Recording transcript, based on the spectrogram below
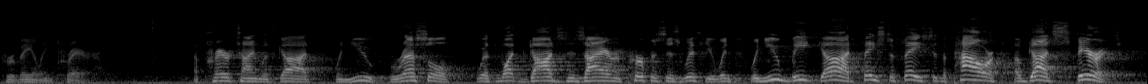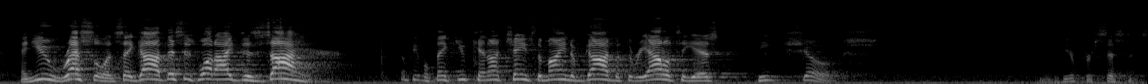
prevailing prayer. A prayer time with God, when you wrestle with what God's desire and purpose is with you, when, when you meet God face to face in the power of God's Spirit, and you wrestle and say, God, this is what I desire. Some people think you cannot change the mind of God, but the reality is, He shows. With your persistence,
